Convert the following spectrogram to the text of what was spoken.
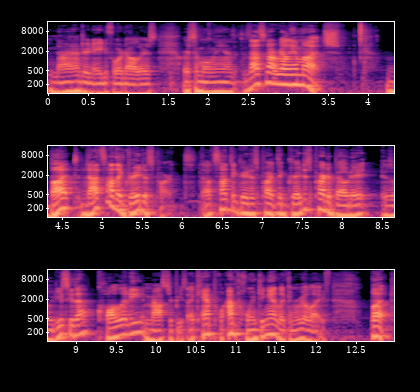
Nine hundred eighty-four dollars or simoleons. That's not really a much. But that's not the greatest part. That's not the greatest part. The greatest part about it is, what do you see that? Quality masterpiece. I can't. Po I'm pointing it like in real life, but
